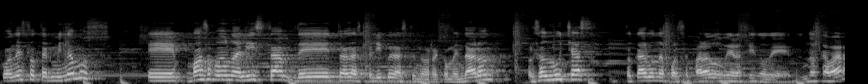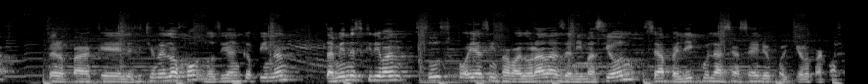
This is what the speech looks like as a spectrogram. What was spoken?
con esto terminamos. Eh, vamos a poner una lista de todas las películas que nos recomendaron, porque son muchas. Tocar una por separado hubiera sido de no acabar, pero para que les echen el ojo, nos digan qué opinan. También escriban sus joyas infravaloradas de animación, sea película, sea serie o cualquier otra cosa.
